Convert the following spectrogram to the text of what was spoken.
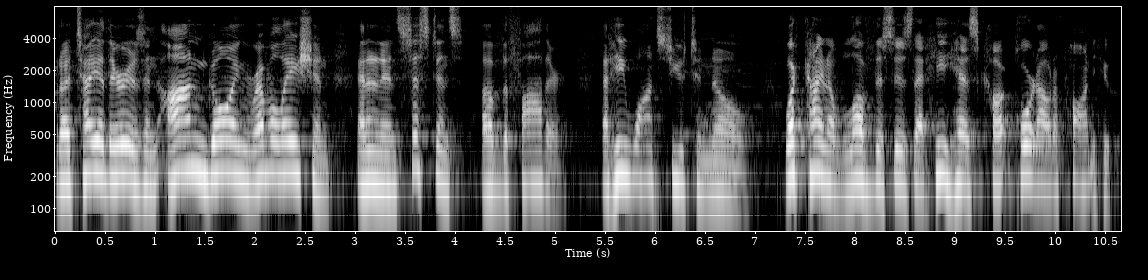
But I tell you, there is an ongoing revelation and an insistence of the Father that He wants you to know what kind of love this is that He has poured out upon you.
